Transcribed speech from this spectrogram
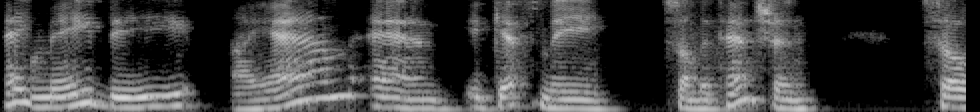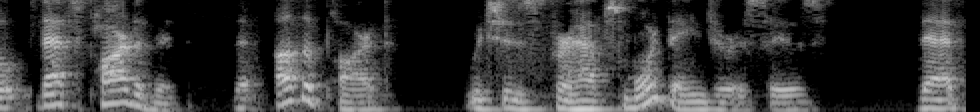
hey, maybe I am, and it gets me some attention. So that's part of it. The other part, which is perhaps more dangerous, is that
